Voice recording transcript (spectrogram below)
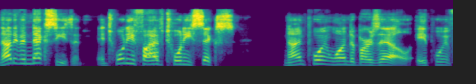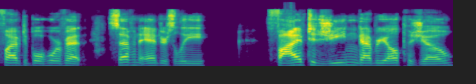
not even next season. In 25, 26, 9.1 to Barzal, 8.5 to Bo Horvat, 7 to Anders Lee, 5 to Jean Gabriel Pageau,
